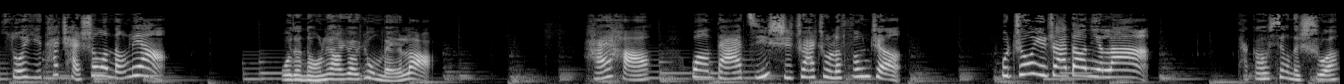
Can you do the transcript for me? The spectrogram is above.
所以它产生了能量，我的能量要用没了。还好，旺达及时抓住了风筝。我终于抓到你啦！他高兴地说：“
